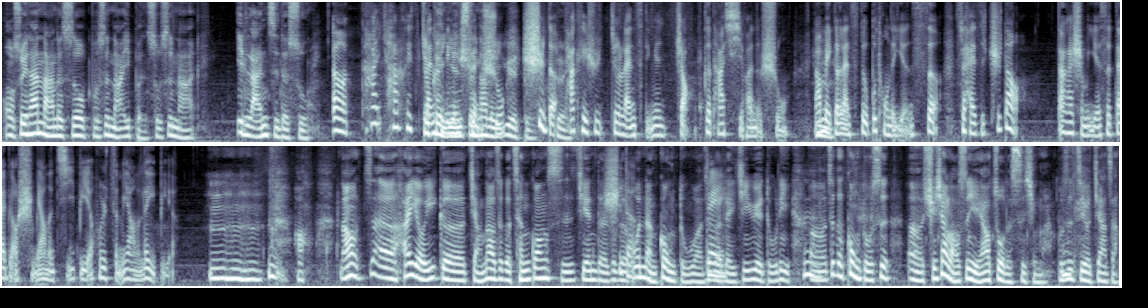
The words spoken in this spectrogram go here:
哦，所以他拿的时候不是拿一本书，是拿一篮子的书。呃，他他可以就可以篮子里面延伸他的选书阅，读是的，他可以去这个篮子里面找一个他喜欢的书，然后每个篮子都有不同的颜色，所以孩子知道大概什么颜色代表什么样的级别或者怎么样的类别。嗯嗯嗯，好。然后这、呃、还有一个讲到这个晨光时间的这个温暖共读啊，这个累积阅读力，嗯呃，这个共读是呃学校老师也要做的事情嘛，不是只有家长。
